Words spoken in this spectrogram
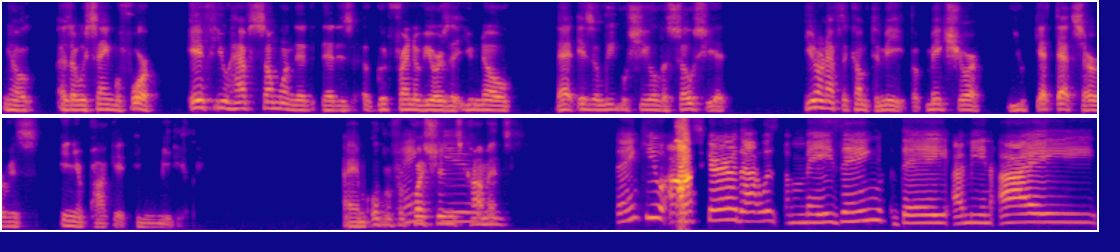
you know, as I was saying before, if you have someone that, that is a good friend of yours that you know that is a Legal Shield associate, you don't have to come to me, but make sure you get that service in your pocket immediately. I am open for Thank questions, you. comments. Thank you, Oscar. That was amazing. They, I mean, I,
